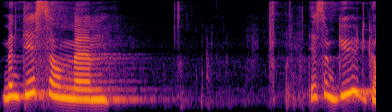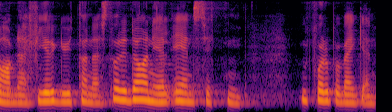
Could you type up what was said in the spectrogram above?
Men det som, eh, det som Gud gav de fire guttene, står i Daniel 1,17. Vi får det på veggen.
